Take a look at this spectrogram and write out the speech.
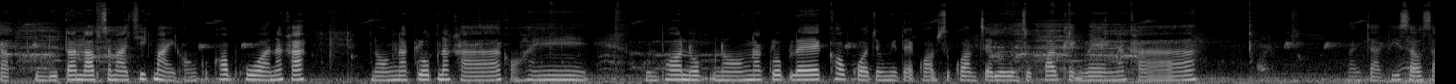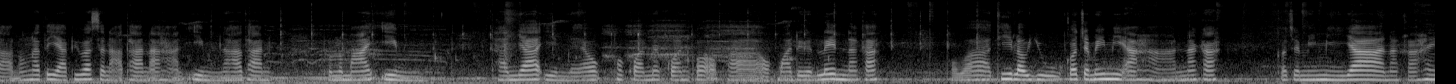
กับยินดีต้อนรับสมาชิกใหม่ของครอบครัวนะคะ น้องนักรบนะคะ ขอให้คุณพ่อนบน้องนักรบและครอบครัวจงมีแต่ความสุขความเจริญสุขภาพแข็งแรงนะคะ หลังจากที่สาวๆน้องนาตยาพิวาสนาทานอาหารอิ่มนะคะ ทานผลไม้อิ่ม ทานหญ้าอิ่มแล้วพ่อควันแม่ควันก็พาออกมาเดินเล่นนะคะ เพราะว่าที่เราอยู่ก็จะไม่มีอาหารนะคะ ก็จะไม่มีหญ้านะคะ ให้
